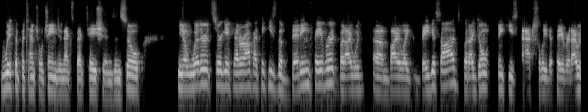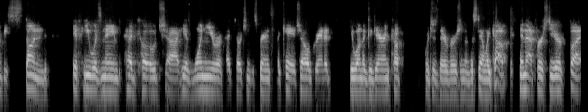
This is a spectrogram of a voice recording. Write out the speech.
with a potential change in expectations. And so, you know, whether it's Sergey Fedorov, I think he's the betting favorite, but I would um, buy like Vegas odds, but I don't think he's actually the favorite. I would be stunned if he was named head coach. Uh, he has one year of head coaching experience in the KHL. Granted, he won the Gagarin Cup which is their version of the Stanley Cup in that first year. But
